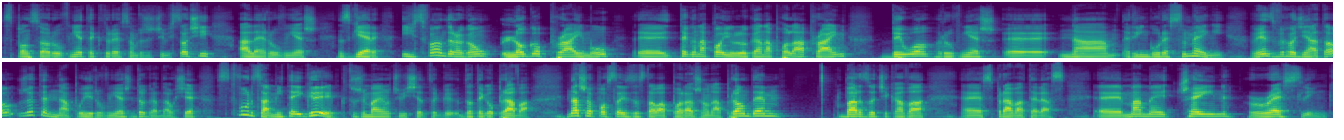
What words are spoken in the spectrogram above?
sponsorów, nie te, które są w rzeczywistości, ale również z gier. I swoją drogą, logo Prime'u, y, tego napoju Logana Pola, Prime, było również y, na ringu WrestleMania. Więc wychodzi na to, że ten napój również dogadał się z twórcami tej gry, którzy mają oczywiście do tego, do tego prawa. Nasza postać została porażona prądem, Bardzo ciekawa e, sprawa teraz. E, mamy Chain Wrestling.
